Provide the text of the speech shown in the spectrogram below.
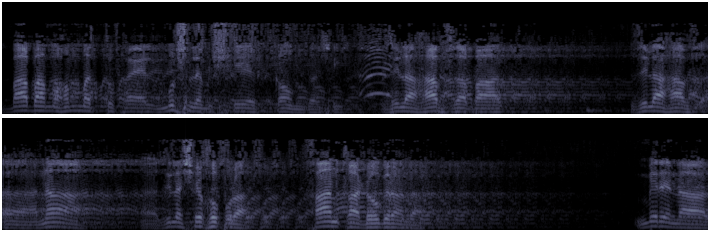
بابا محمد تفیل مسلم شیخ قوم دسی ضلع حافظ آباد، ضلع حافظ نا ضلع شیخو پورا خان کا ڈوگرا میرے نال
